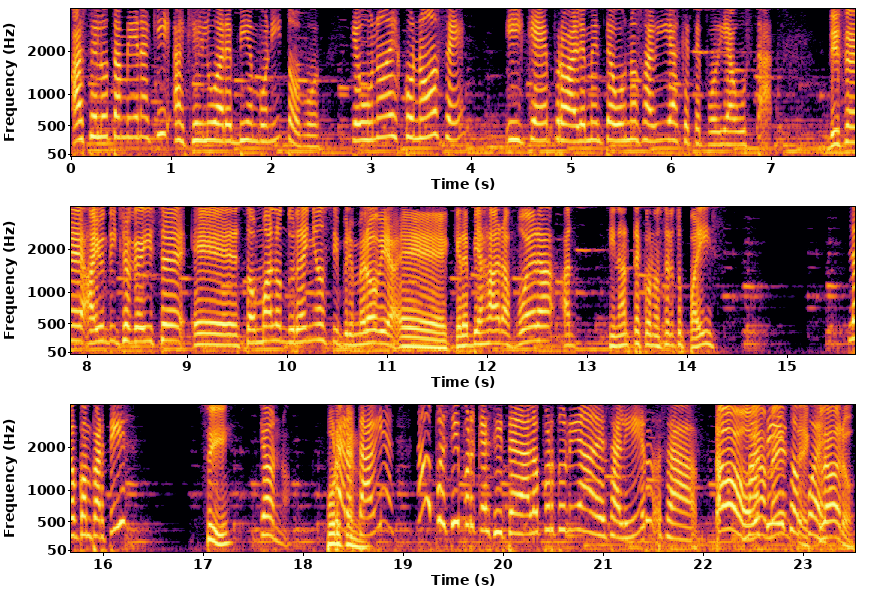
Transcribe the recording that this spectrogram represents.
hácelo también aquí. Aquí hay lugares bien bonitos, vos, que uno desconoce y que probablemente vos no sabías que te podía gustar. Dice, hay un dicho que dice, eh, son mal hondureños si primero via- eh, querés viajar afuera an- sin antes conocer tu país. ¿Lo compartís? Sí. Yo no. ¿Por Pero qué no? está bien. No, pues sí, porque si te da la oportunidad de salir, o sea, No, macizo, pues. claro.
